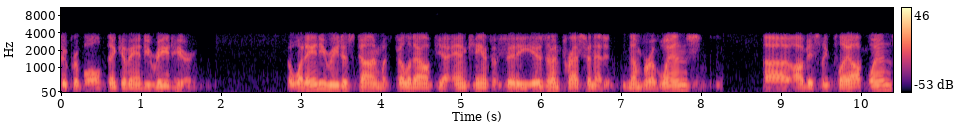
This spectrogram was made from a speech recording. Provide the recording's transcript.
Super Bowl. Think of Andy Reid here. But what Andy Reid has done with Philadelphia and Kansas City is unprecedented. Number of wins, uh, obviously playoff wins,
